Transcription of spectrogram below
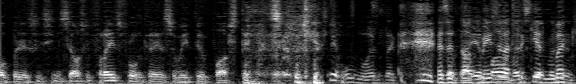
dop en jy sien selfs die Vryheidsfront kry so weet 'n paar stemme. Dit is nie onmoontlik. Is dit dalk mense wat verkeerd mik?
